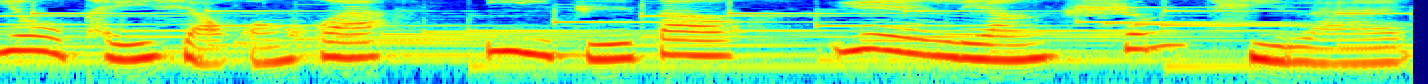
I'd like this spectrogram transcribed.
又陪小黄花一直到。月亮升起来。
